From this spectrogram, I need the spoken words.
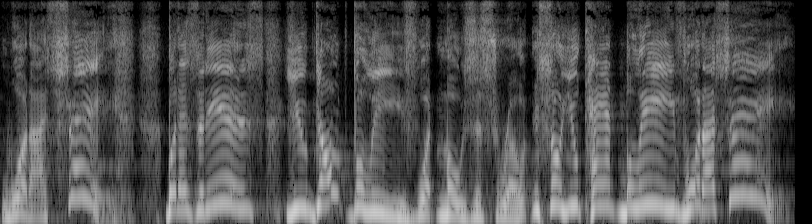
what I say. But as it is, you don't believe what Moses wrote, and so you can't believe what I say.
